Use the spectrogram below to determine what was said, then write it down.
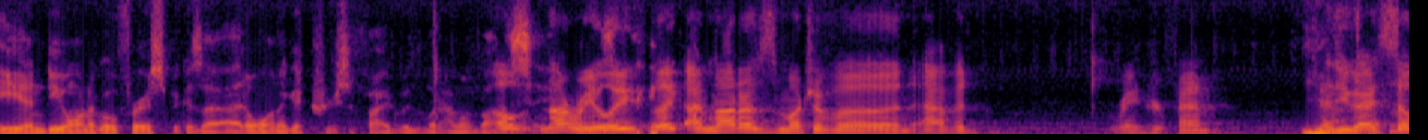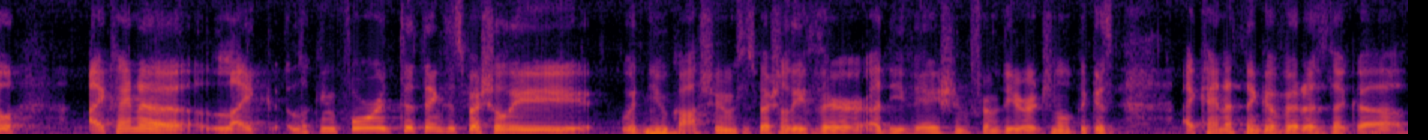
Ian, do you want to go first? Because I, I don't want to get crucified with what I'm about Oh, to say. not really. like I'm not as much of a, an avid Ranger fan Yeah, as you guys. So I kind of like looking forward to things, especially with new costumes, especially if they're a deviation from the original, because I kind of think of it as like a,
